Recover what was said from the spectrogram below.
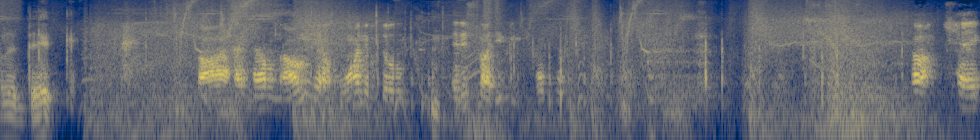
What a dick. Uh, hell no, I only have one of those, and it's not even open. Okay.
